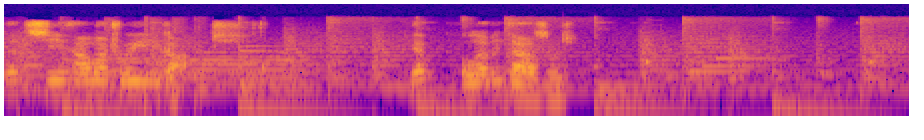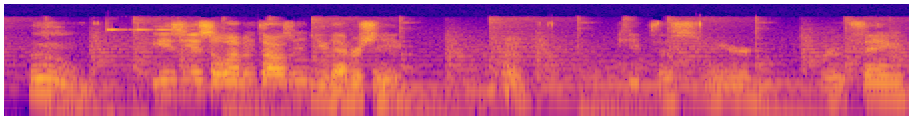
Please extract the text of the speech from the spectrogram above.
let's see how much we got. Yep, 11,000. Boom. Easiest 11,000 you'd ever see. I'm gonna keep this weird root thing.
